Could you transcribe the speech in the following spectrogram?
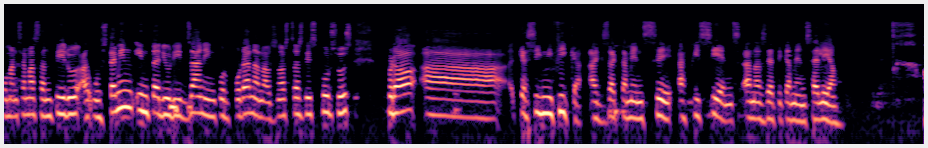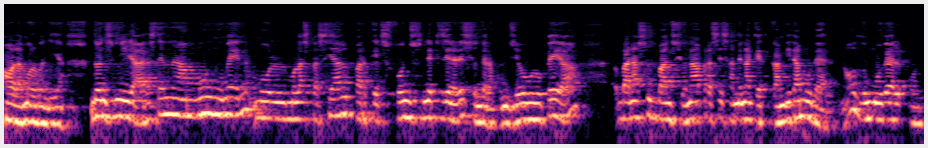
comencem a sentir-ho, eh, ho estem in- interioritzant, incorporant en els nostres discursos, però eh, què significa exactament ser eficients energèticament, Cèlia? Hola, molt bon dia. Doncs mira, ara estem en un moment molt, molt especial perquè els fons Next Generation de la Comissió Europea van a subvencionar precisament aquest canvi de model, no? d'un model on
